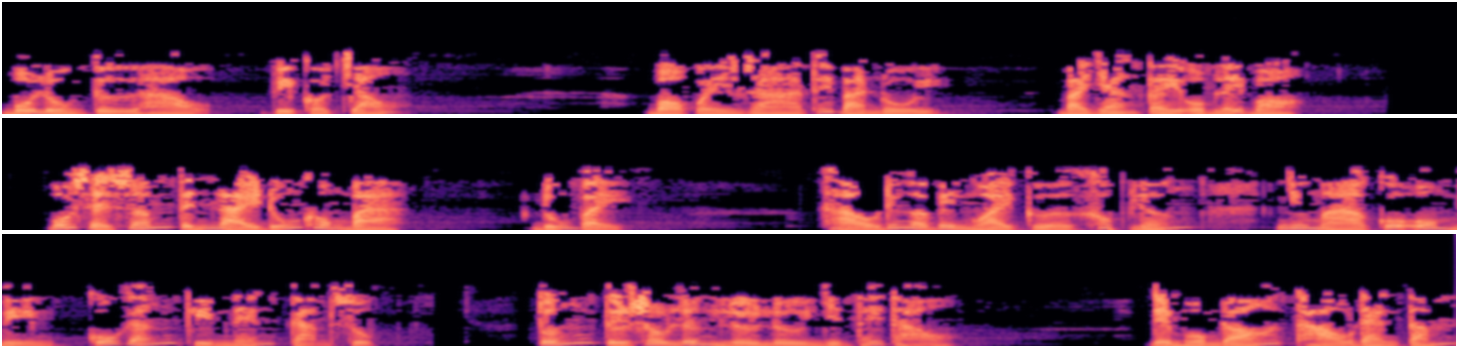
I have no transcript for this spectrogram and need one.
Bố luôn tự hào vì có cháu. Bò quay ra thấy bà nội, bà giang tay ôm lấy bò. Bố sẽ sớm tỉnh lại đúng không bà? Đúng vậy. Thảo đứng ở bên ngoài cửa khóc lớn, nhưng mà cô ôm miệng, cố gắng kìm nén cảm xúc. Tuấn từ sau lưng lừ lừ nhìn thấy Thảo. Đêm hôm đó Thảo đang tắm,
